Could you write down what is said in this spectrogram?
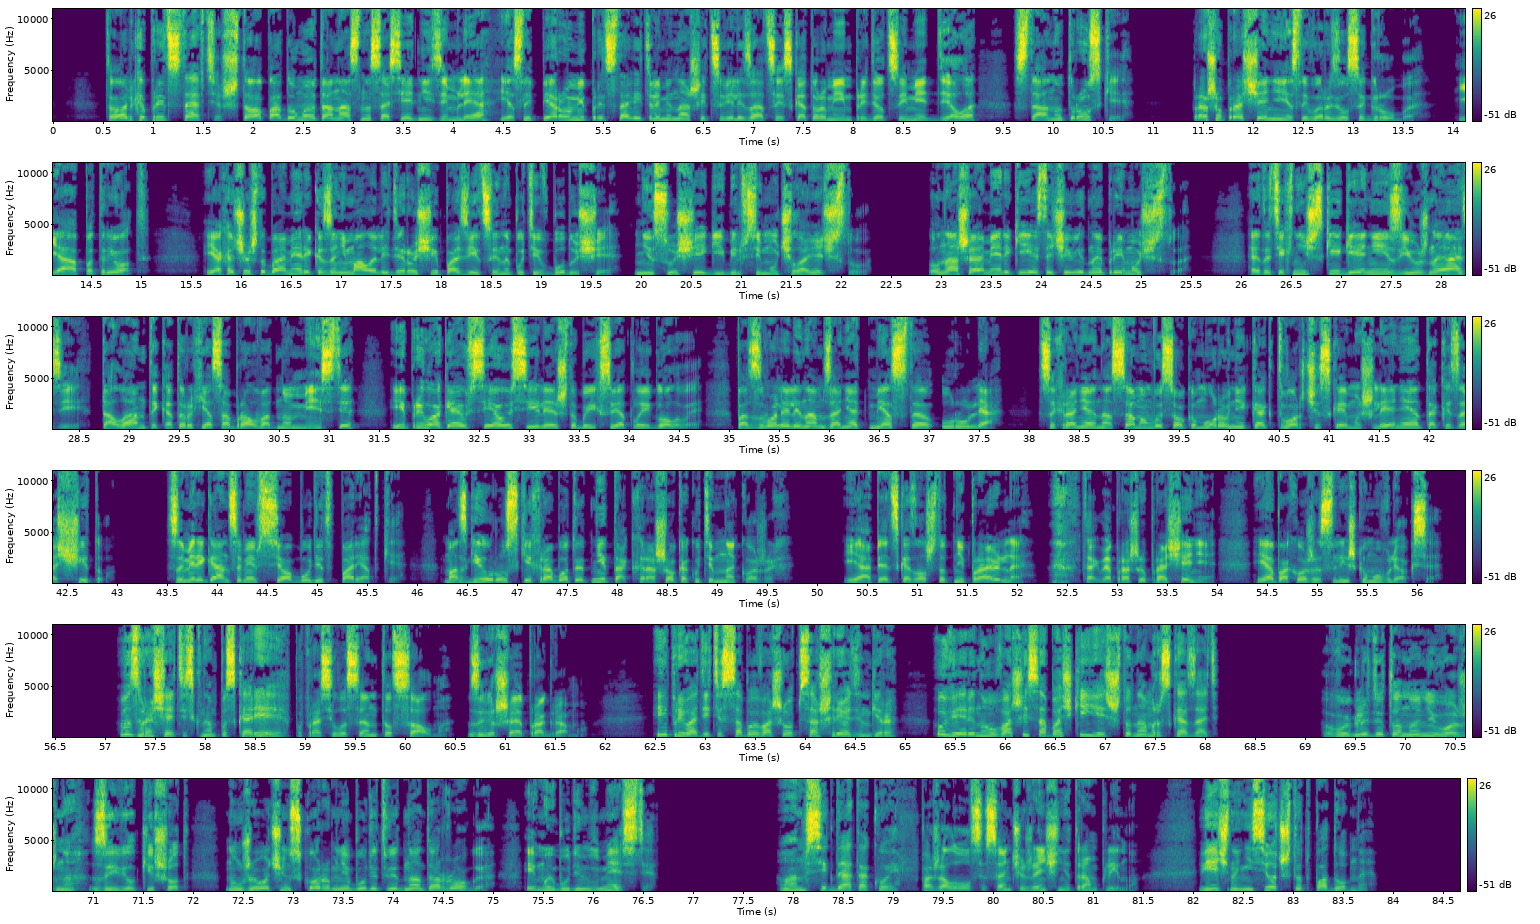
Только представьте, что подумают о нас на соседней Земле, если первыми представителями нашей цивилизации, с которыми им придется иметь дело, станут русские. Прошу прощения, если выразился грубо. Я патриот. Я хочу, чтобы Америка занимала лидирующие позиции на пути в будущее, несущие гибель всему человечеству. У нашей Америки есть очевидное преимущество. Это технические гении из Южной Азии, таланты, которых я собрал в одном месте и прилагаю все усилия, чтобы их светлые головы позволили нам занять место у руля, сохраняя на самом высоком уровне как творческое мышление, так и защиту. С американцами все будет в порядке. Мозги у русских работают не так хорошо, как у темнокожих. Я опять сказал что-то неправильное? Тогда прошу прощения. Я, похоже, слишком увлекся. «Возвращайтесь к нам поскорее», — попросила Сента Салма, завершая программу. «И приводите с собой вашего пса Шрёдингера. Уверена, у вашей собачки есть что нам рассказать». «Выглядит она неважно», — заявил Кишот, «но уже очень скоро мне будет видна дорога, и мы будем вместе». «Он всегда такой», — пожаловался Санчо женщине-трамплину. Вечно несет что-то подобное.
